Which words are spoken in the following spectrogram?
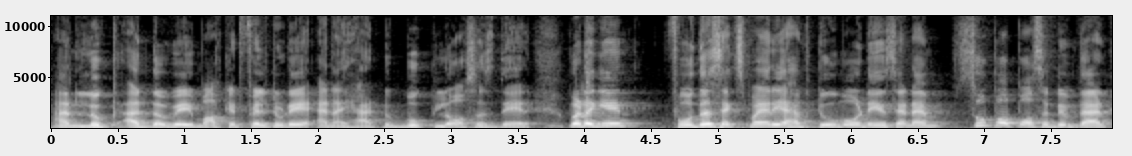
and look at the way market fell today and i had to book losses there but again for this expiry, I have two more days and I'm super positive that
